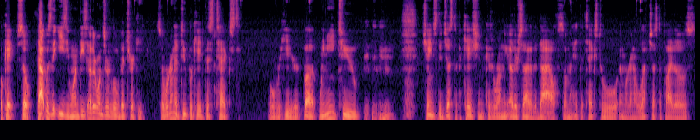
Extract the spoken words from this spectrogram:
Okay, so that was the easy one. These other ones are a little bit tricky. So we're going to duplicate this text over here, but we need to change the justification because we're on the other side of the dial. So I'm going to hit the text tool and we're going to left justify those.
